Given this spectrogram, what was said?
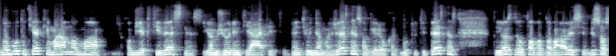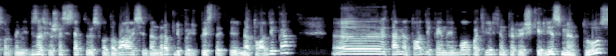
nu būtų kiek įmanoma objektyvesnis jom žiūrint į ateitį. Bent jau ne mažesnis o geriau kad būtų didesnis. Tai jos dėl to vadovaujasi visos organi visas viešasis sektorius vadovaujasi bendra pripaž pristat metodika. E, ta metodika jinai buvo patvirtinta prieš kelis metus.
